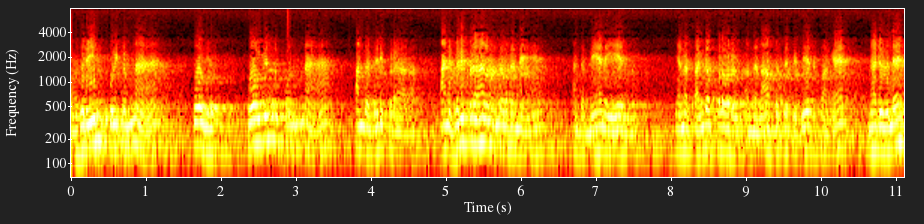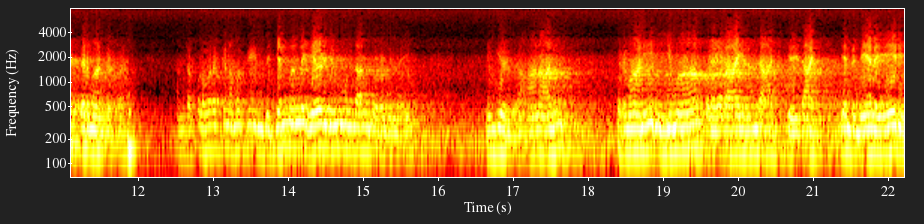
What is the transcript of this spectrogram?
மதுரைன்னு போயிட்டோம்னா கோவில். கோவில்னு போனோம்னா அந்த வெளிப்பிரகாரம். அந்த வெளிப்பிரகாரம் வந்த உடனே அந்த மேலே ஏறணும். ஏன்னா தங்க புலவர்கள் அந்த நாற்பத்தெட்டு பேர் இருப்பாங்க. நடுவில் பெருமான் இருப்பார். அந்த புலவருக்கு நமக்கு இந்த ஜென்மல்ல ஏழு ஜென்மம் வந்தாலும் தொடர்பில்லை. இங்கே இருக்கு. ஆனாலும் பெருமானி நீயுமா புலவராயிருந்து ஆட்சி செய்தாய் என்று மேலே ஏறி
